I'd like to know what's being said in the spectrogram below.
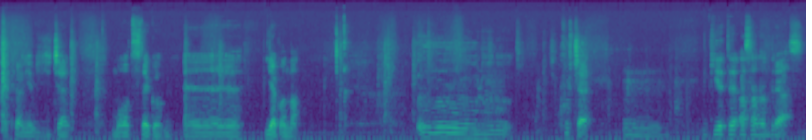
ekranie widzicie moc tego, e, jak on ma. Kurczę. Mm, GTA San Andreas.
